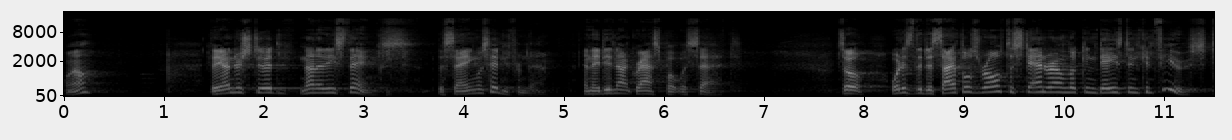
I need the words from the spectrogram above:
Well, they understood none of these things. The saying was hidden from them, and they did not grasp what was said. So, what is the disciples' role? To stand around looking dazed and confused.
